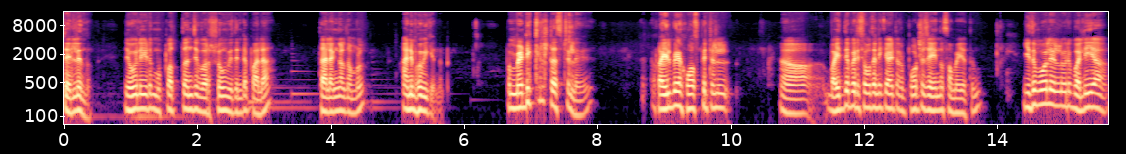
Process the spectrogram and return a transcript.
ചെല്ലുന്നത്. ജോലിയുടെ മുപ്പത്തഞ്ച് വർഷവും ഇതിന്റെ പല തലങ്ങൾ നമ്മൾ അനുഭവിക്കുന്നുണ്ട്. അപ്പം മെഡിക്കൽ ടെസ്റ്റിൽ റെയിൽവേ ഹോസ്പിറ്റൽ വൈദ്യപരിശോധനയ്ക്കായിട്ട് റിപ്പോർട്ട് ചെയ്യുന്ന സമയത്തും ഇതുപോലെയുള്ള ഒരു വലിയ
